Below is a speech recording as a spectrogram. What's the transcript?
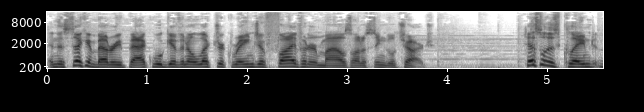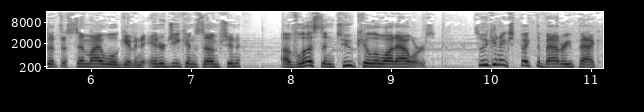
and the second battery pack will give an electric range of 500 miles on a single charge. Tesla has claimed that the Semi will give an energy consumption of less than 2 kilowatt hours, so we can expect the battery pack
